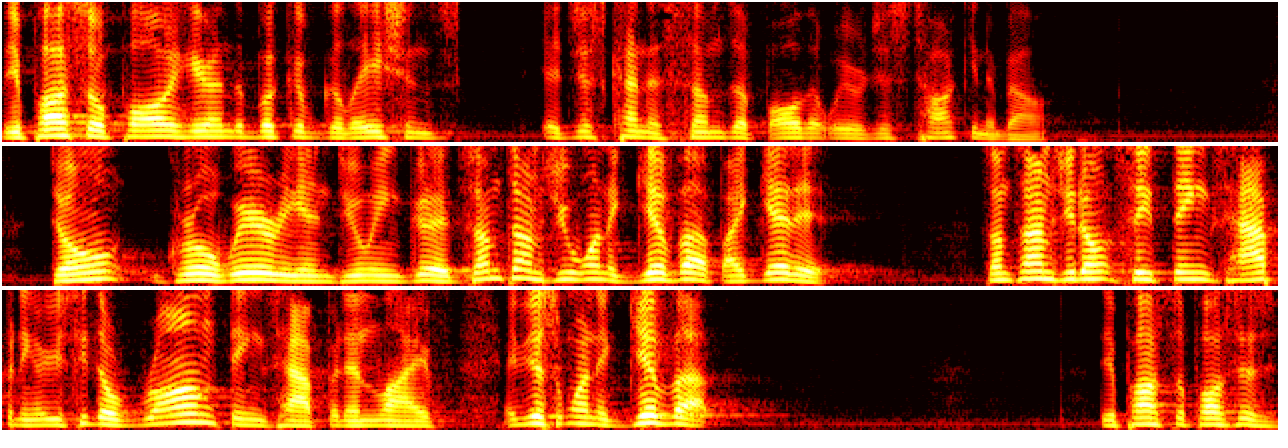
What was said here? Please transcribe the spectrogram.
The Apostle Paul, here in the book of Galatians, it just kind of sums up all that we were just talking about. Don't grow weary in doing good. Sometimes you want to give up. I get it. Sometimes you don't see things happening or you see the wrong things happen in life and you just want to give up. The Apostle Paul says,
